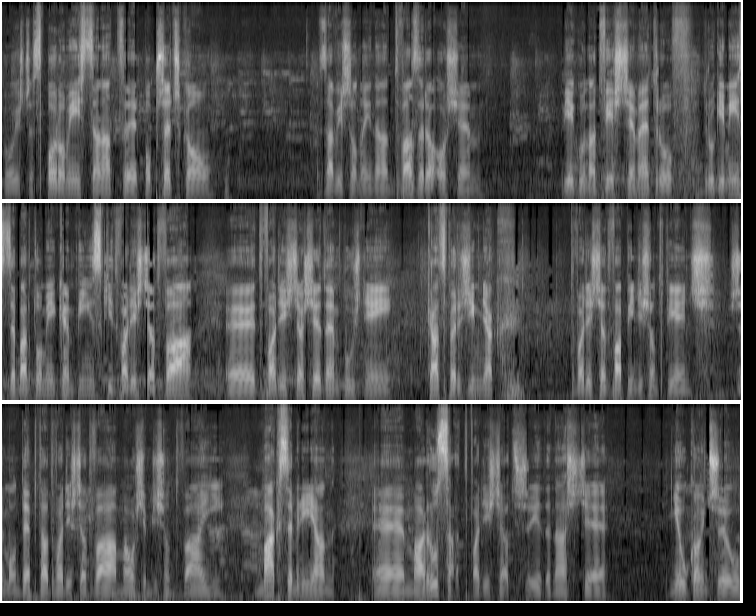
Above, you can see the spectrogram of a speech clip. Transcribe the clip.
było jeszcze sporo miejsca nad poprzeczką zawieszonej na 2.08 biegu na 200 metrów. Drugie miejsce Bartłomiej Kępiński 22, e, 27, później Kacper Zimniak 22,55, Szymon Depta 22, ma 82 i Maksymilian e, Marusa 23,11. Nie ukończył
